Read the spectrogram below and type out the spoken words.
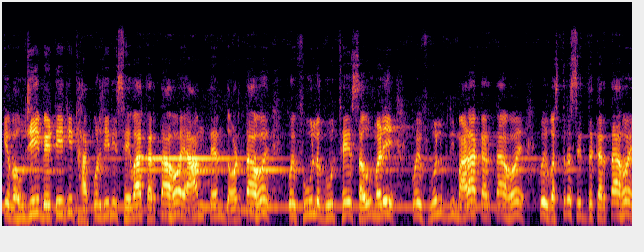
કે વહુજી, બેટીજી, ઠાકોરજીની સેવા કરતા હોય, આમ તેમ દોડતા હોય, કોઈ ફૂલ ગૂંથે સૌ મળી, કોઈ ફૂલની માળા કરતા હોય, કોઈ વસ્ત્ર સિદ્ધ કરતા હોય,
